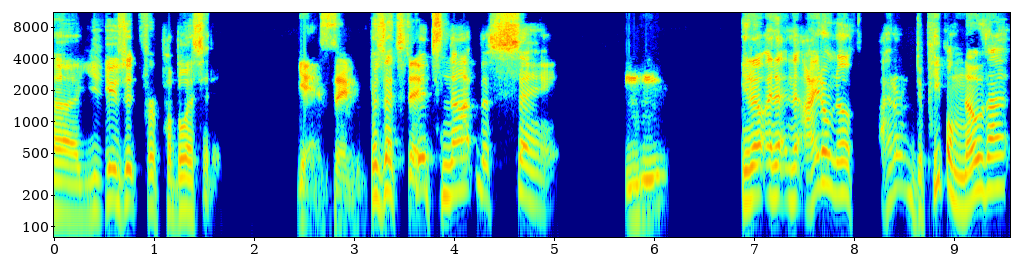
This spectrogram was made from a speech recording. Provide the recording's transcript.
uh, use it for publicity? Yes, yeah, same. Because that's same. it's not the same. Mm-hmm. You know, and, and I don't know if I don't. Do people know that?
